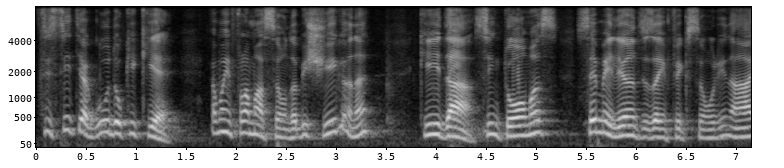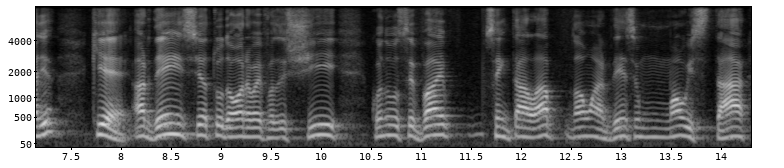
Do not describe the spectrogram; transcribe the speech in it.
Cistite aguda o que, que é? É uma inflamação da bexiga, né? Que dá sintomas semelhantes à infecção urinária, que é ardência, toda hora vai fazer xixi, quando você vai sentar lá, dá uma ardência, um mal-estar,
